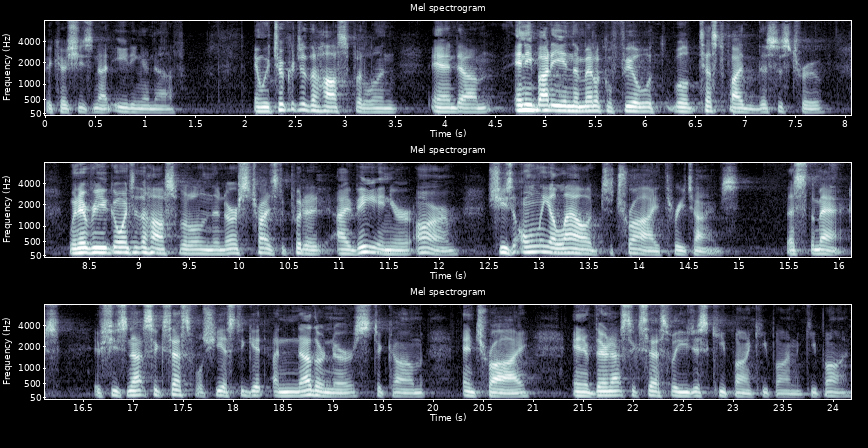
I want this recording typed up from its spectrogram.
because she's not eating enough. And we took her to the hospital, and, and um, anybody in the medical field will, will testify that this is true. Whenever you go into the hospital and the nurse tries to put an IV in your arm, she's only allowed to try three times. That's the max. If she's not successful, she has to get another nurse to come and try. And if they're not successful, you just keep on, keep on, and keep on.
